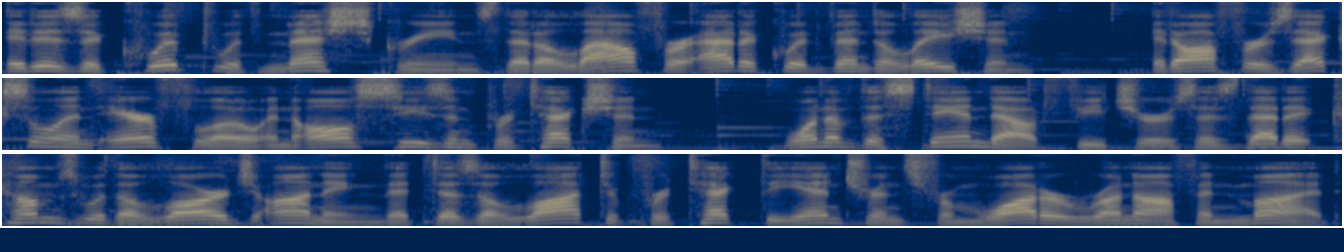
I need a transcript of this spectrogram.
It is equipped with mesh screens that allow for adequate ventilation, it offers excellent airflow and all-season protection. One of the standout features is that it comes with a large awning that does a lot to protect the entrance from water runoff and mud.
